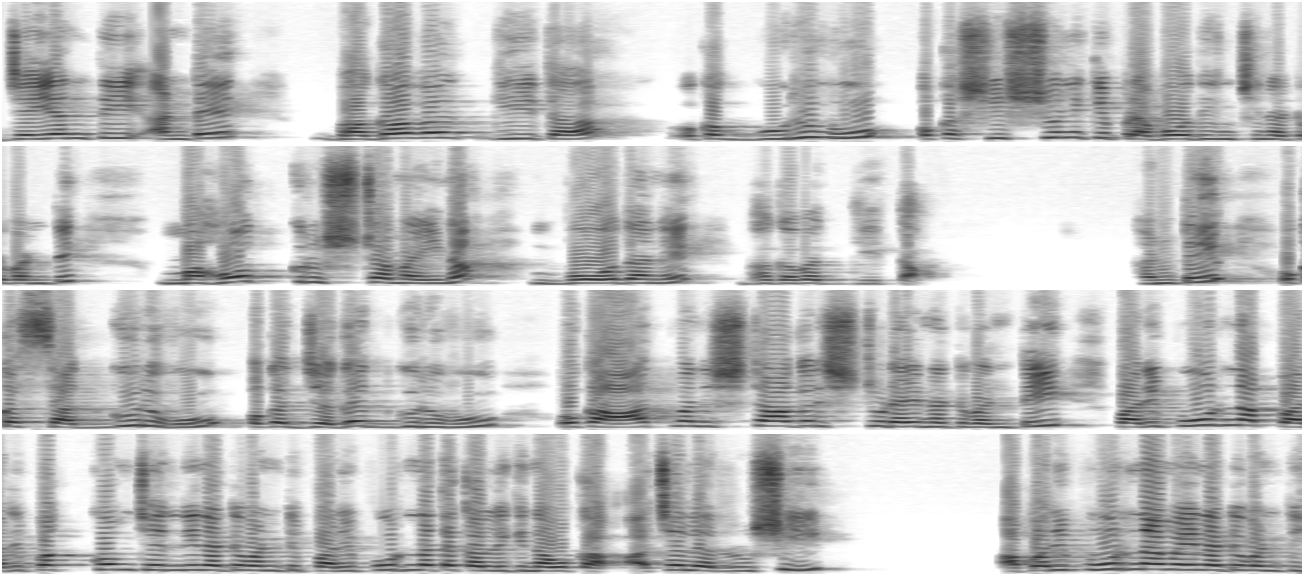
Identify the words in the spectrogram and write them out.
జయంతి అంటే భగవద్గీత ఒక గురువు ఒక శిష్యునికి ప్రబోధించినటువంటి మహోత్కృష్టమైన బోధనే భగవద్గీత. అంటే ఒక సద్గురువు ఒక జగద్గురువు ఒక ఆత్మనిష్టాగరిష్ఠుడైనటువంటి పరిపూర్ణ పరిపక్వం చెందినటువంటి పరిపూర్ణత కలిగిన ఒక అచల ఋషి అపరిపూర్ణమైనటువంటి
